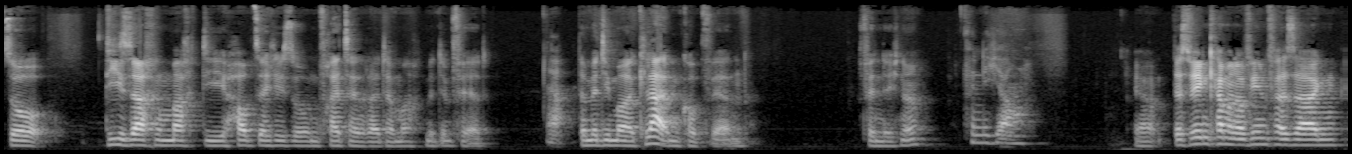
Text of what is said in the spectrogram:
so die Sachen macht, die hauptsächlich so ein Freizeitreiter macht mit dem Pferd. Ja, Damit die mal klar im Kopf werden. Finde ich, ne? finde ich auch. Ja. Deswegen kann man auf jeden Fall sagen,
